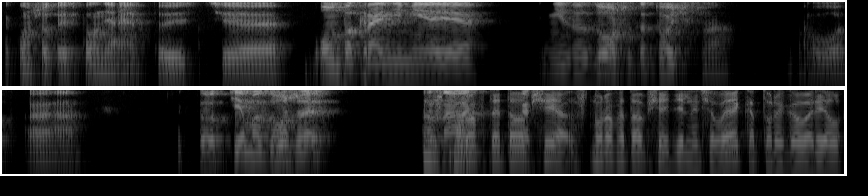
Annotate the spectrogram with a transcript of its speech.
как он что-то исполняет. То есть э, он, по крайней мере, не за ЗОЖ, это точно. Вот. А, вот тема ЗОЖа, ну, она... Шнуров это вообще, Шнуров это вообще отдельный человек, который говорил,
